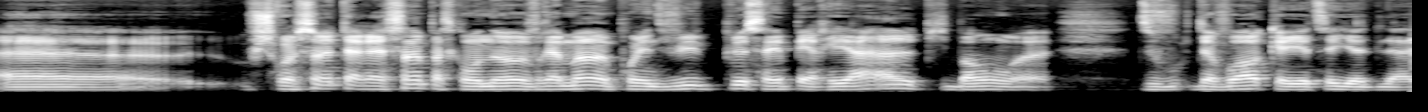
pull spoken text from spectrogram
Euh, je trouve ça intéressant parce qu'on a vraiment un point de vue plus impérial, puis bon, de voir qu'il y a de la,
